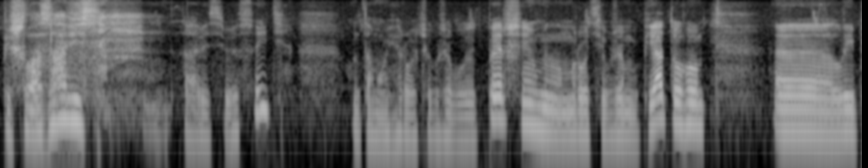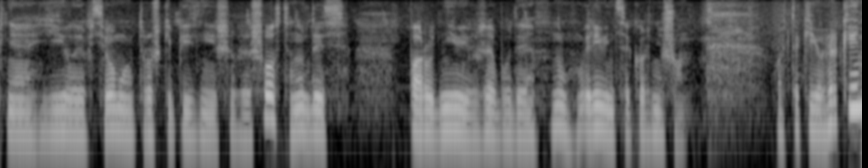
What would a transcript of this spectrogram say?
пішла завість. Завість висить. Вон там огірочок вже будуть перші. В минулому році вже ми 5 е, липня їли, в цьому трошки пізніше, вже 6, ну десь пару днів і вже буде ну, рівень це корнішон. Ось такі огірки.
